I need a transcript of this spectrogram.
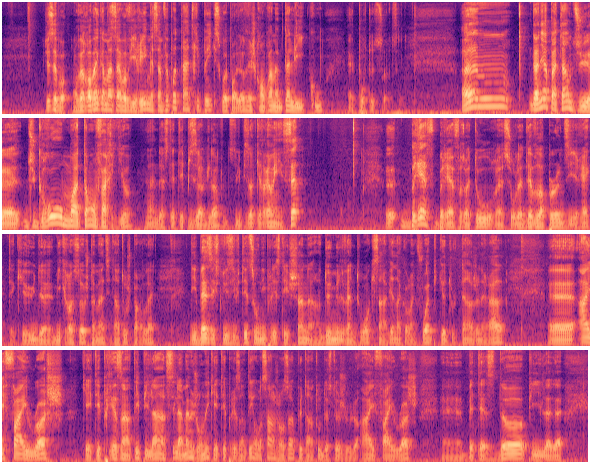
Je sais pas. On verra bien comment ça va virer, mais ça me fait pas temps triper qu'il soit pas là. Mais je comprends en même temps les coûts pour tout ça. Euh, dernière patente du, euh, du gros moton Varia hein, de cet épisode-là, de l'épisode 87. Euh, bref, bref retour sur le développeur direct qu'il y a eu de Microsoft, justement. Tantôt, je parlais des belles exclusivités de Sony PlayStation en 2023 qui s'en viennent encore une fois, puis que tout le temps en général. Hi-Fi Rush qui a été présenté, puis lancé la même journée qui a été présenté. On va s'en un peu tantôt de ce jeu-là. Hi-Fi Rush, Bethesda, puis le,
